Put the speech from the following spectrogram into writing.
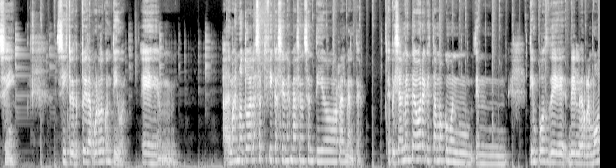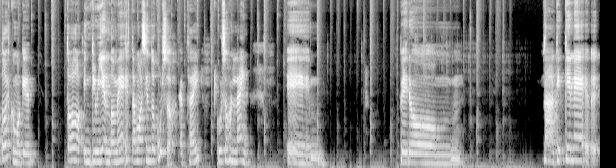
Sí, sí, estoy, de acuerdo contigo. Em, además, no todas las certificaciones me hacen sentido realmente especialmente ahora que estamos como en, tiempos de, remoto, es como que todo, incluyéndome, estamos haciendo cursos, ¿cachai? Cursos online. Em, pero mm, nada, tiene eh,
